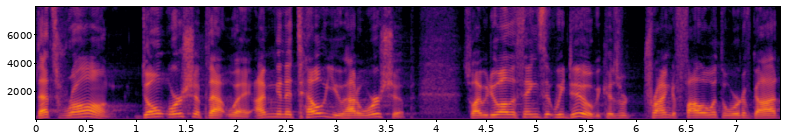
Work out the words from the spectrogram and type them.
that's wrong. Don't worship that way. I'm going to tell you how to worship. That's why we do all the things that we do, because we're trying to follow what the Word of God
